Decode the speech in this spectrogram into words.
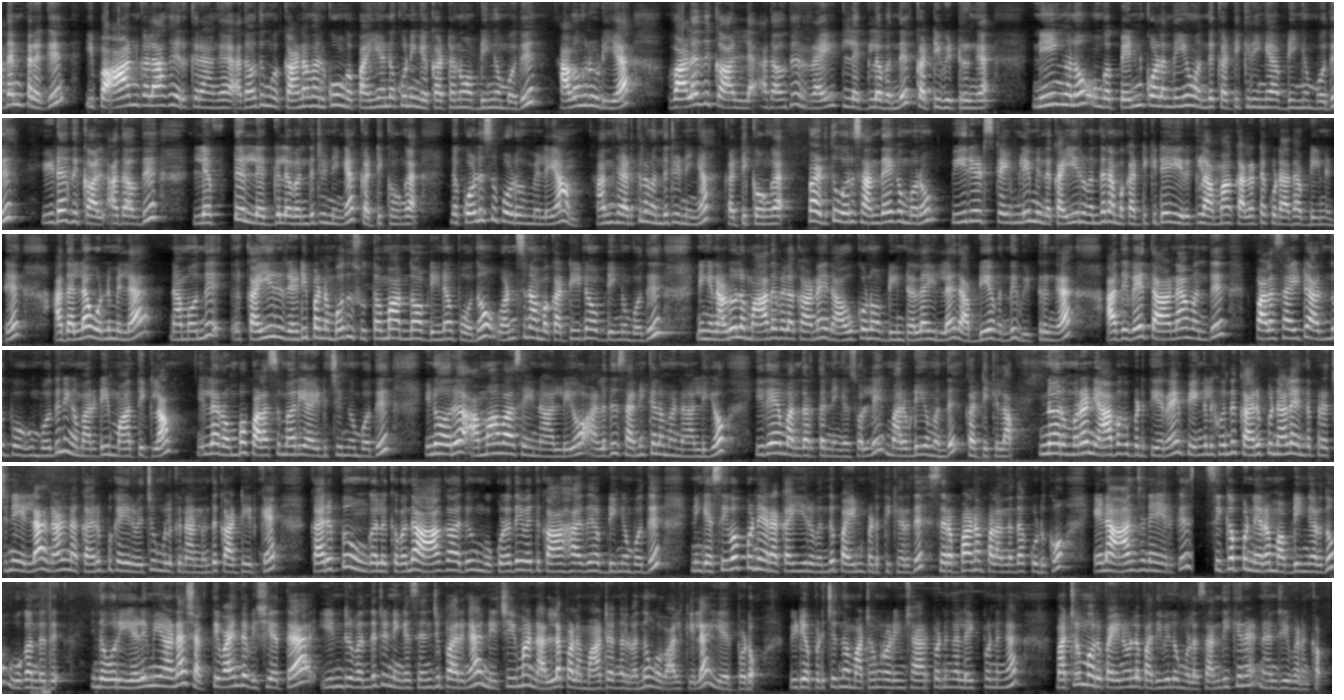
அதன் பிறகு இப்போ ஆண்களாக இருக்கிறாங்க. அதாவது உங்கள் கணவருக்கும் உங்கள் பையனுக்கும் நீங்கள் கட்டணும் அப்படிங்கும்போது அவங்களுடைய வலது காலில் அதாவது ரைட் லெக்கில் வந்து கட்டி விட்டுருங்க. நீங்களும் உங்கள் பெண் குழந்தையும் வந்து கட்டிக்கிறீங்க அப்படிங்கும்போது இடது கால் அதாவது லெஃப்ட் லெக்கில் வந்துட்டு நீங்கள் கட்டிக்கோங்க. இந்த கொலுசு போடுவோம் இல்லையா? அந்த இடத்துல வந்துட்டு நீங்கள் கட்டிக்கோங்க. இப்போ அடுத்து ஒரு சந்தேகம் வரும். பீரியட்ஸ் டைம்லேயும் இந்த கயிறு வந்து நம்ம கட்டிக்கிட்டே இருக்கலாமா? கலட்டக்கூடாது? அப்படின்ட்டு அதெல்லாம் ஒன்றுமில்லை நம்ம வந்து கயிறு ரெடி பண்ணும்போது சுத்தமாக இருந்தோம் அப்படின்னா போதும். ஒன்ஸ் நம்ம கட்டிட்டோம் அப்படிங்கும்போது நீங்கள் நடுவில் மாத விளக்கான இதை அவுக்கணும் அப்படின்ட்டுலாம் இல்லை. இது அப்படியே வந்து விட்டுருங்க. அதுவே தானாக வந்து பழசாயிட்டு அறுந்து போகும்போது நீங்கள் மறுபடியும் மாற்றிக்கலாம் இல்லை ரொம்ப பழசு மாதிரி ஆயிடுச்சுங்கும்போது இன்னொரு அமாவாசை நாள்லேயோ அல்லது சனிக்கிழமை நாள்லேயோ இதே மந்திரத்தை நீங்கள் சொல்லி மறுபடியும் வந்து கட்டிக்கலாம். இன்னொரு முறை ஞாபகப்படுத்திடுறேன். இப்போ எங்களுக்கு வந்து கருப்புனால எந்த பிரச்சனையும் இல்லை. அதனால் நான் கருப்பு கயிறு வச்சு உங்களுக்கு நான் வந்து காட்டியிருக்கேன். கருப்பு உங்களுக்கு வந்து ஆகாது உங்கள் குலதெய்வத்துக்கு ஆகாது அப்படிங்கும்போது நீங்கள் சிவப்பு நிற கயிறு வந்து பயன்படுத்திக்கிறது சிறப்பான பலனை தான் கொடுக்கும். ஏன்னா ஆஞ்சநேயருக்கு சிகப்பு நிறம் அப்படிங்கிறதும் உகந்தது. இந்த ஒரு எளிமையான சக்தி வாய்ந்த விஷயத்த இன்று வந்துட்டு நீங்கள் செஞ்சு பாருங்கள் நிச்சயமாக நல்ல பல மாற்றங்கள் வந்து உங்கள் வாழ்க்கையில் ஏற்படும். வீடியோ பிடிச்சிருந்தா மற்றவங்களோடையும் ஷேர் பண்ணுங்கள் லைக் பண்ணுங்கள் மற்றும் ஒரு பயனுள்ள பதிவில் உங்களை சந்திக்கிறேன். நன்றி வணக்கம்.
